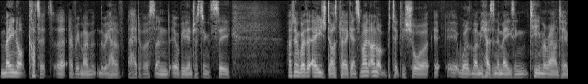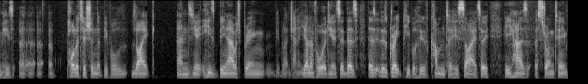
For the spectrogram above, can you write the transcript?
may not cut it uh, every moment that we have ahead of us. And it will be interesting to see. I don't know whether age does play against him. I, am not particularly sure it, it will at the moment. He has an amazing team around him. He's a, a, a politician that people like and you know, he's been able to bring people like Janet Yellen forward. You know, so there's there's there's great people who've come to his side. So he has a strong team.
